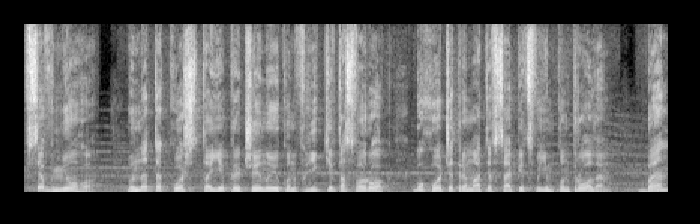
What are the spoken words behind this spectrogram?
все в нього. Вона також стає причиною конфліктів та сварок, бо хоче тримати все під своїм контролем. Бен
